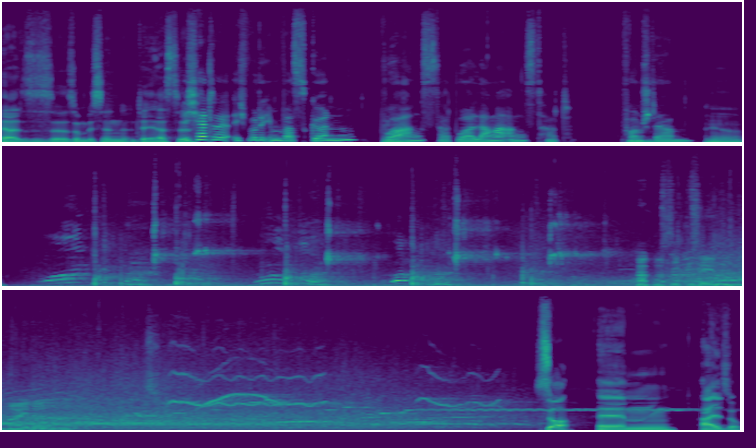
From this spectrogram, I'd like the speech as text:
ja, das ist äh, so ein bisschen der erste. Ich hätte, ich würde ihm was gönnen, wo mhm. er Angst hat, wo er lange Angst hat vorm mhm. Sterben. Ja. Ab 17 beide. So, ähm, also,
